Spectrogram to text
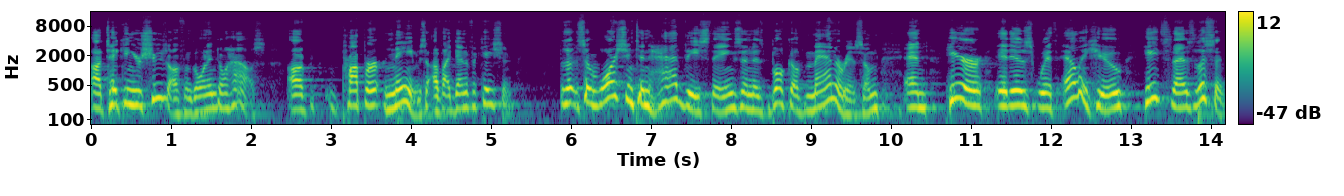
uh, taking your shoes off and going into a house. Uh, proper names of identification. So, so, Washington had these things in his book of mannerism, and here it is with Elihu. He says, listen,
